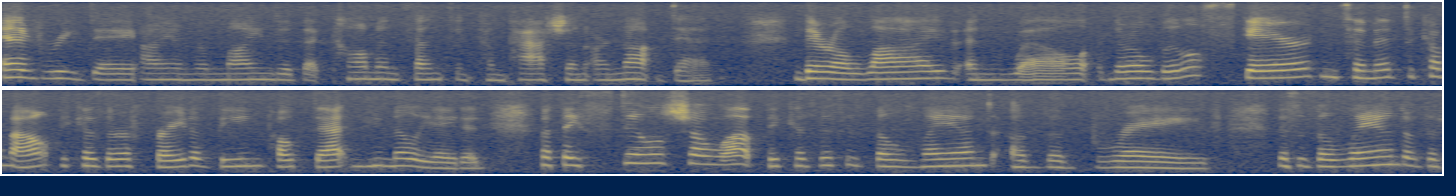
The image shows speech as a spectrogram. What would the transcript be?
every day I am reminded that common sense and compassion are not dead. They're alive and well. They're a little scared and timid to come out because they're afraid of being poked at and humiliated. But they still show up because this is the land of the brave. This is the land of the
